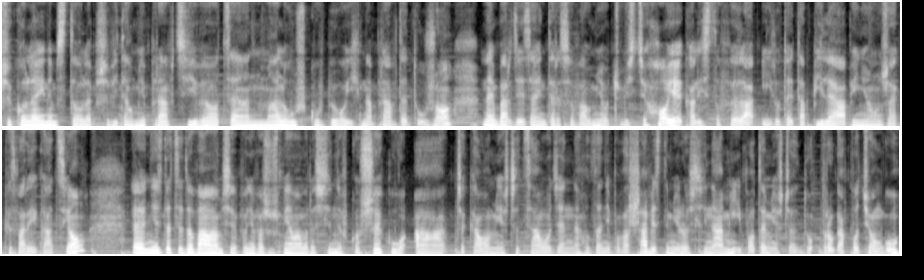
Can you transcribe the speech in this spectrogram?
Przy kolejnym stole przywitał mnie prawdziwy ocean maluszków, było ich naprawdę dużo. Najbardziej zainteresowały mnie oczywiście choje, kalistofyla i tutaj ta pilea pieniążek z wariegacją. E, Nie zdecydowałam się, ponieważ już miałam rośliny w koszyku, a czekało mnie jeszcze całodzienne chodzenie po Warszawie z tymi roślinami i potem jeszcze droga w pociągu.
